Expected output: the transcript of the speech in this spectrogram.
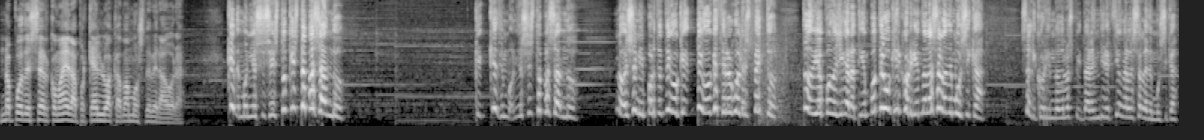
No puede ser Komaeda porque a él lo acabamos de ver ahora. ¿Qué demonios es esto? ¿Qué está pasando? ¿Qué, demonios está pasando? No, eso no importa. Tengo que, tengo que hacer algo al respecto. Todavía puedo llegar a tiempo. Tengo que ir corriendo a la sala de música. Salí corriendo del hospital en dirección a la sala de música,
